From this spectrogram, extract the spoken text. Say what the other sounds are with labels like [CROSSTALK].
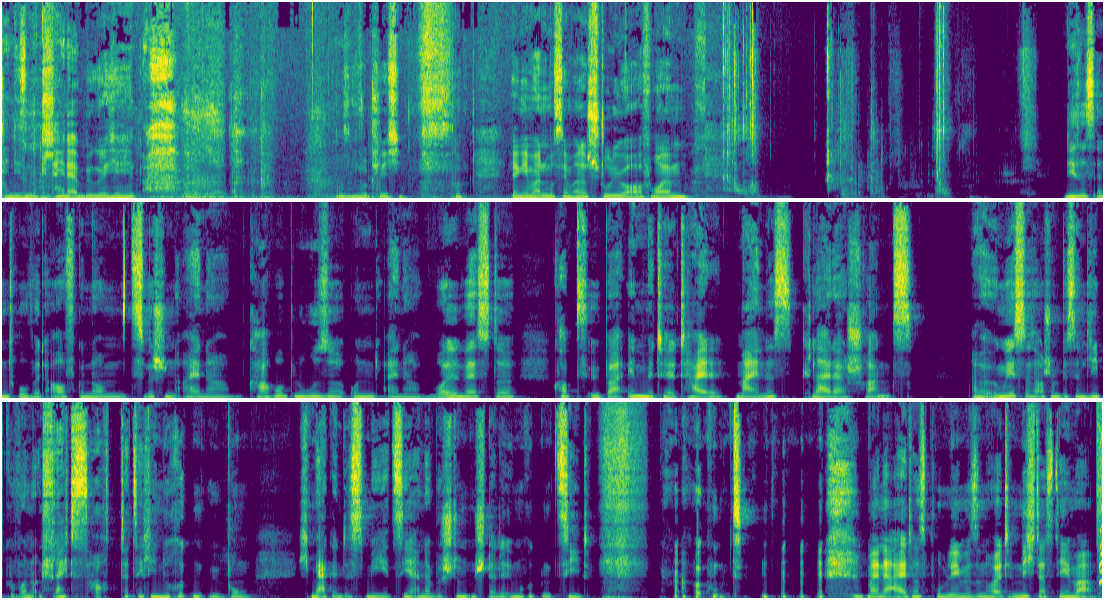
ich denn diesen Kleiderbügel hier hin? Oh. Also wirklich. [LAUGHS] Irgendjemand muss hier mal das Studio aufräumen. Dieses Intro wird aufgenommen zwischen einer Karo-Bluse und einer Wollweste kopfüber im Mittelteil meines Kleiderschranks. Aber irgendwie ist das auch schon ein bisschen lieb geworden und vielleicht ist es auch tatsächlich eine Rückenübung. Ich merke, dass mir jetzt hier an einer bestimmten Stelle im Rücken zieht. [LAUGHS] Aber gut. [LAUGHS] Meine Altersprobleme sind heute nicht das Thema.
